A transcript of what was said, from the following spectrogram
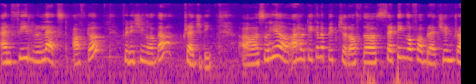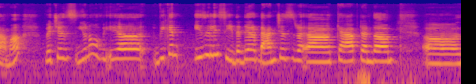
and feel relaxed after finishing of the tragedy. Uh, so here I have taken a picture of the setting of a Brechtian drama which is you know we, uh, we can easily see that there are benches uh, capped and the uh,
